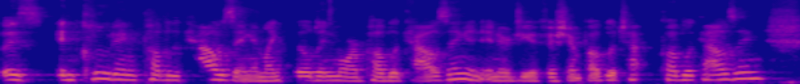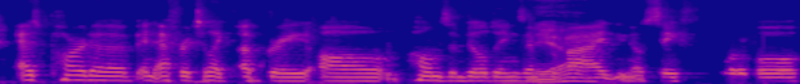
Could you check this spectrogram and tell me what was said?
is including public housing and like building more public housing and energy efficient public public housing as part of an effort to like upgrade all homes and buildings and yeah. provide you know safe affordable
